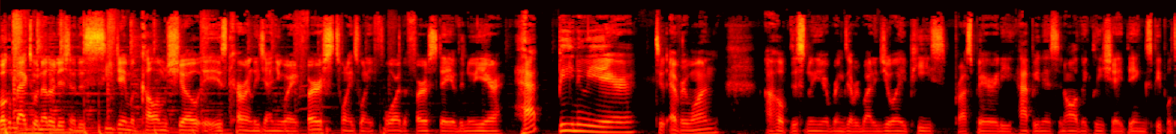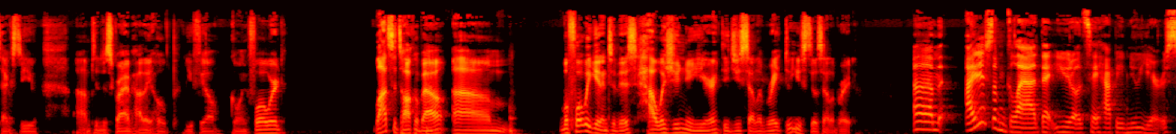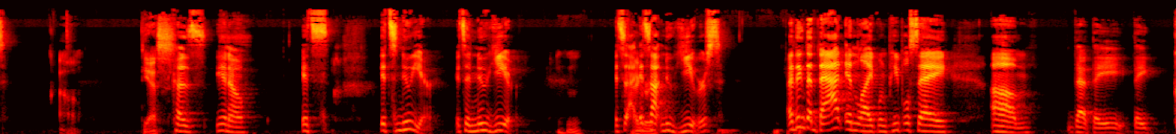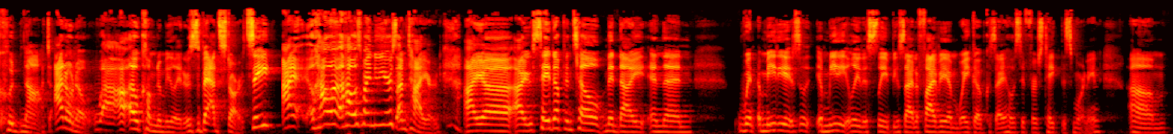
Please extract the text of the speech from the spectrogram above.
Welcome back to another edition of the CJ McCollum Show. It is currently January 1st, 2024, the first day of the new year. Happy New Year to everyone. I hope this new year brings everybody joy, peace, prosperity, happiness, and all the cliche things people text to you um, to describe how they hope you feel going forward. Lots to talk about. Um, before we get into this, how was your new year? Did you celebrate? Do you still celebrate? Um, I just am glad that you don't say Happy New Year's Oh, yes. because you know it's it's New Year. It's a new year. Mhm. It's it's not New Year's. I think that that and like when people say um that they they could not. I don't know. I'll I'll come to me later. It's a bad start. See, I how how was my New Year's? I'm tired. I uh I stayed up until midnight and then went immediately immediately to sleep because I had a 5 a.m. wake up because I hosted first take this morning. Um,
